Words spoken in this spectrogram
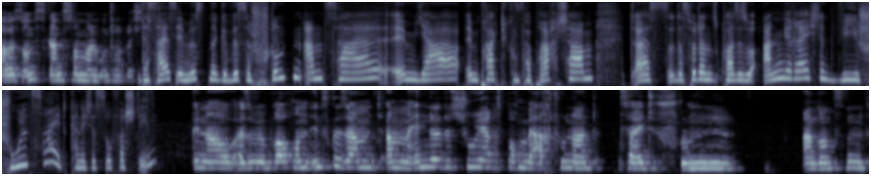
aber sonst ganz normal Unterricht. Das heißt, ihr müsst eine gewisse Stundenanzahl im Jahr im Praktikum verbracht haben. Das, das wird dann quasi so angerechnet wie Schulzeit. Kann ich das so verstehen? Genau, also wir brauchen insgesamt am Ende des Schuljahres brauchen wir 800 Zeitstunden. Ansonsten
